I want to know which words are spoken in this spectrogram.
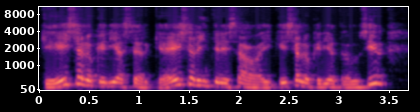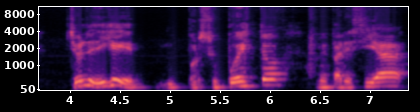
que ella lo quería hacer, que a ella le interesaba y que ella lo quería traducir, yo le dije que, por supuesto, me parecía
